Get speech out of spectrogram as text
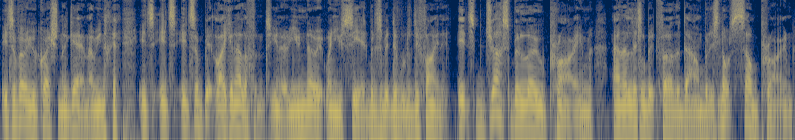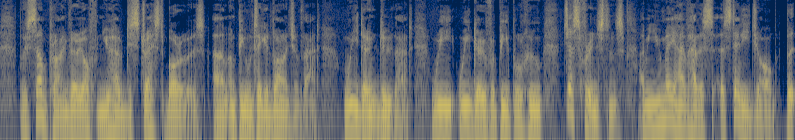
It's a very good question again. I mean, it's it's it's a bit like an elephant. You know, you know it when you see it, but it's a bit difficult to define it. It's just below prime and a little bit further down, but it's not subprime because subprime very often you have distressed borrowers um, and people take advantage of that. We don't do that. We we go for people who, just for instance, I mean, you may have had a, a steady job, but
